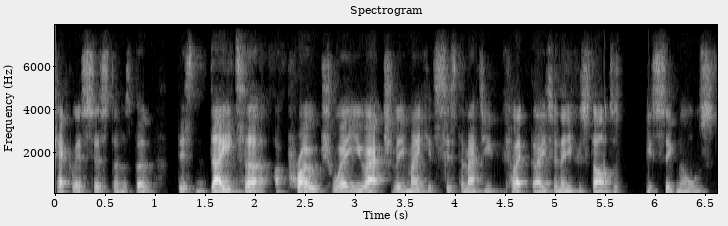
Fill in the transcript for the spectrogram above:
checklist systems but this data approach where you actually make it systematic you collect data and then you can start to see signals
